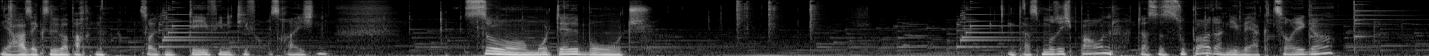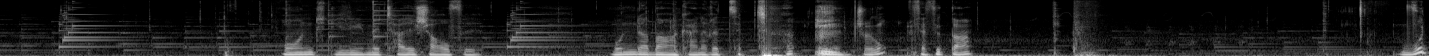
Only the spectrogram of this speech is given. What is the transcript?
Ja, sechs Silberbarren sollten definitiv ausreichen. So, Modellboot. Das muss ich bauen. Das ist super. Dann die Werkzeuge. Und die Metallschaufel. Wunderbar. Keine Rezept. Entschuldigung. Verfügbar. Wut,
